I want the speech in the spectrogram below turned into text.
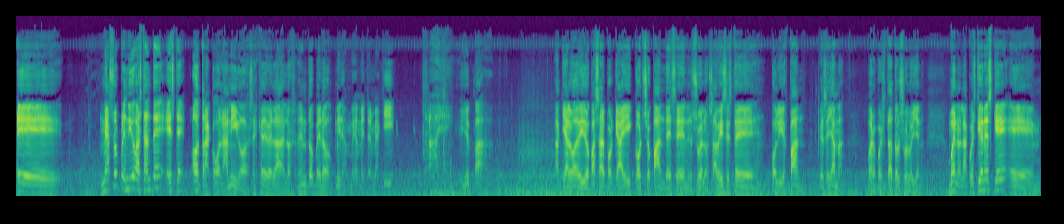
Eh, me ha sorprendido bastante este otra cola, amigos. Es que de verdad, lo siento, pero mira, voy a meterme aquí. Ay, yepa. Aquí algo ha debido pasar porque hay pan de ese en el suelo. ¿Sabéis este poliespan? ¿Qué se llama? Bueno, pues está todo el suelo lleno. Bueno, la cuestión es que eh,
